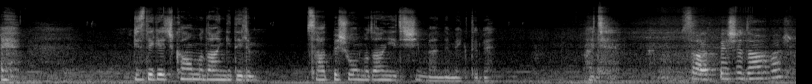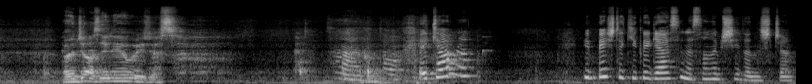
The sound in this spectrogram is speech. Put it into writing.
Eh, biz de geç kalmadan gidelim. Saat beş olmadan yetişeyim ben de mektebe. Hadi. Saat beşe daha var. Önce Azelya'ya uğrayacağız. Ha, tamam. E Kamran, bir beş dakika gelsene sana bir şey danışacağım.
